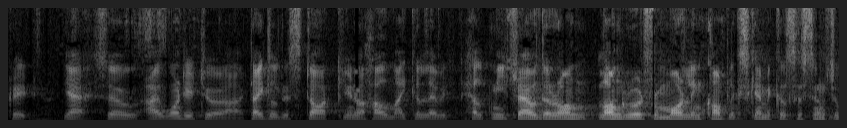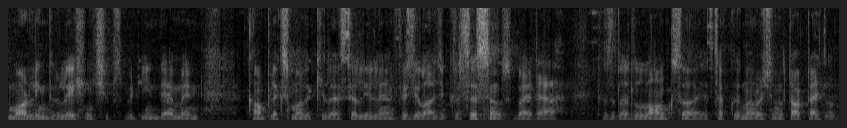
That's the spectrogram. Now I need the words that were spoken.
Great. Yeah, so I wanted to uh, title this talk, you know, how Michael Levitt helped me travel the wrong, long road from modeling complex chemical systems to modeling the relationships between them and complex molecular, cellular, and physiological systems. But uh, it was a little long, so I stuck with my original talk title.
